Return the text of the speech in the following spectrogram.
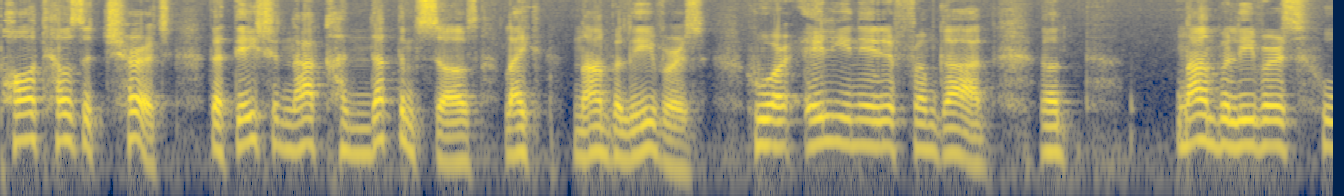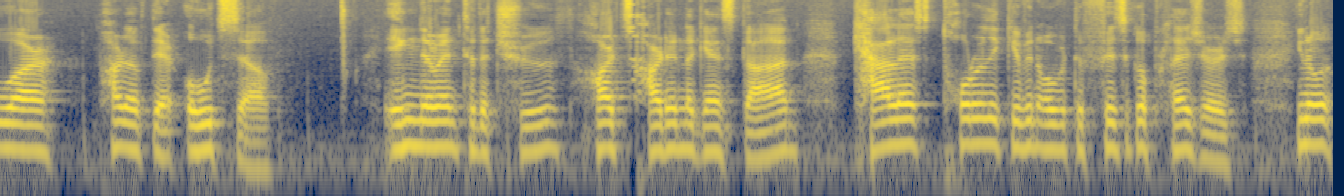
Paul tells the church that they should not conduct themselves like non believers who are alienated from God, uh, non believers who are part of their old self, ignorant to the truth, hearts hardened against God, callous, totally given over to physical pleasures, you know,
